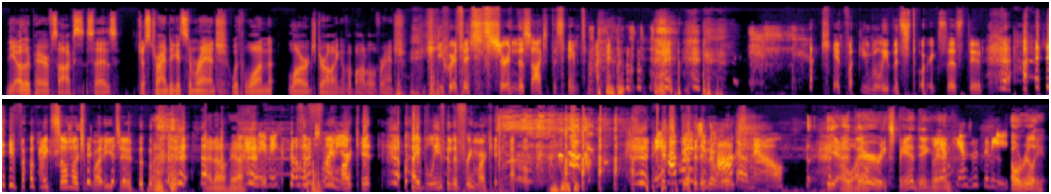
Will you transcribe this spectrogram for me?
The other pair of socks says, just trying to get some ranch with one large drawing of a bottle of ranch. you wear the shirt and the socks at the same time. I can't fucking believe this store exists, dude. they probably make so much money too. I know, yeah. They make so the much free money. market. I believe in the free market now. They have one in Good, and it Chicago now Yeah, Oh, wow. they're expanding, man. and Kansas City. Oh really?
